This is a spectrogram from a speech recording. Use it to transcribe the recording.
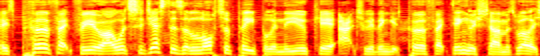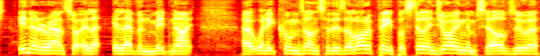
It's perfect for you. I would suggest there's a lot of people in the UK actually think it's perfect English time as well. It's in and around sort of 11 midnight uh, when it comes on. So there's a lot of people still enjoying themselves who are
